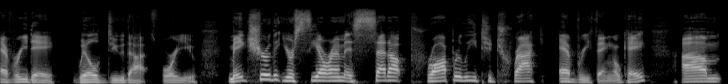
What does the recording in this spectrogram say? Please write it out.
every day will do that for you. Make sure that your CRM is set up properly to track everything, okay? Um,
